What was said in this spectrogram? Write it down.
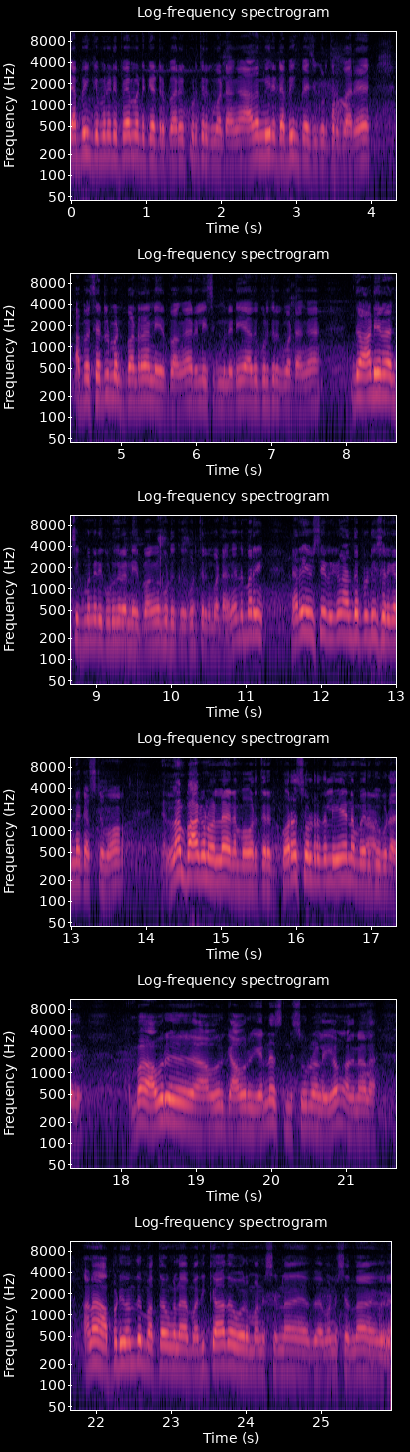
டப்பிங்க்கு முன்னாடி பேமெண்ட் கேட்டிருப்பாரு கொடுத்துருக்க மாட்டாங்க. அதை மீறி டப்பிங் பேசி கொடுத்துருப்பாரு. அப்போ செட்டில்மெண்ட் பண்ணுறேன்னு இருப்பாங்க. ரிலீஸுக்கு முன்னாடி அது கொடுத்துருக்க மாட்டாங்க. இந்த ஆடியோ லான்ச்சுக்கு முன்னாடி கொடுக்குறேன்னு இருப்பாங்க. கொடுக்க கொடுத்துருக்க மாட்டாங்க. இந்த மாதிரி நிறைய விஷயம் இருக்குன்னா அந்த ப்ரொடியூசருக்கு என்ன கஷ்டமோ எல்லாம் பார்க்கணும்ல. நம்ம ஒருத்தருக்கு குறை சொல்கிறதுலையே நம்ம இருக்கக்கூடாது. ரொம்ப அவர் அவருக்கு அவருக்கு என்ன சூழ்நிலையோ அதனால். ஆனால் அப்படி வந்து மற்றவங்கள மதிக்காத ஒரு மனுஷன மனுஷன்தான் இவர்.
